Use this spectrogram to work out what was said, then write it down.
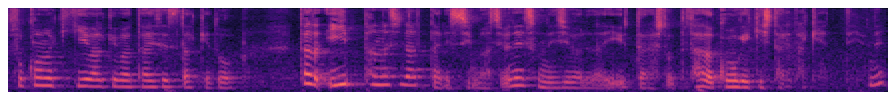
そこの聞き分けは大切だけどただ言いっぱなしだったりしますよね。その意地悪で言った人ってただ攻撃したいだけっていうね。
